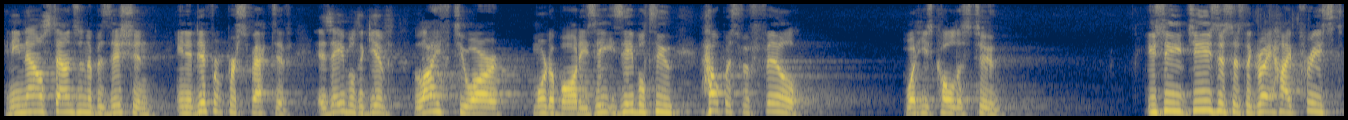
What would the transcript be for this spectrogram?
and he now stands in a position in a different perspective, is able to give life to our mortal bodies. He's able to help us fulfill what he's called us to. You see, Jesus as the great high priest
